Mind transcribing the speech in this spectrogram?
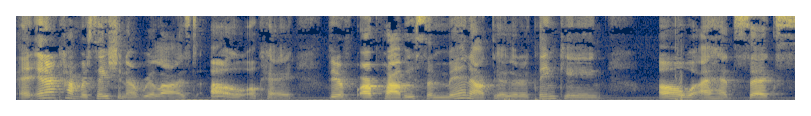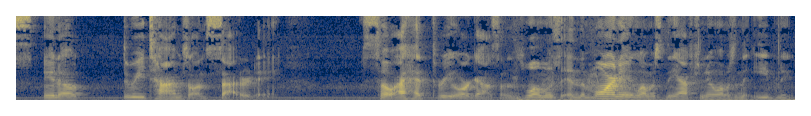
And in our conversation, I realized, oh, okay, there are probably some men out there that are thinking, oh, well, I had sex, you know, three times on Saturday. So I had three orgasms. One was in the morning, one was in the afternoon, one was in the evening.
